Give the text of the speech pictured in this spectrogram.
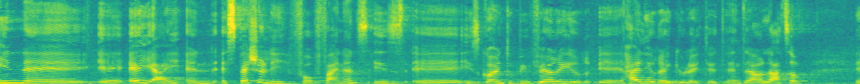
In uh, uh, AI, and especially for finance, is, uh, is going to be very uh, highly regulated. And there are lots of uh,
